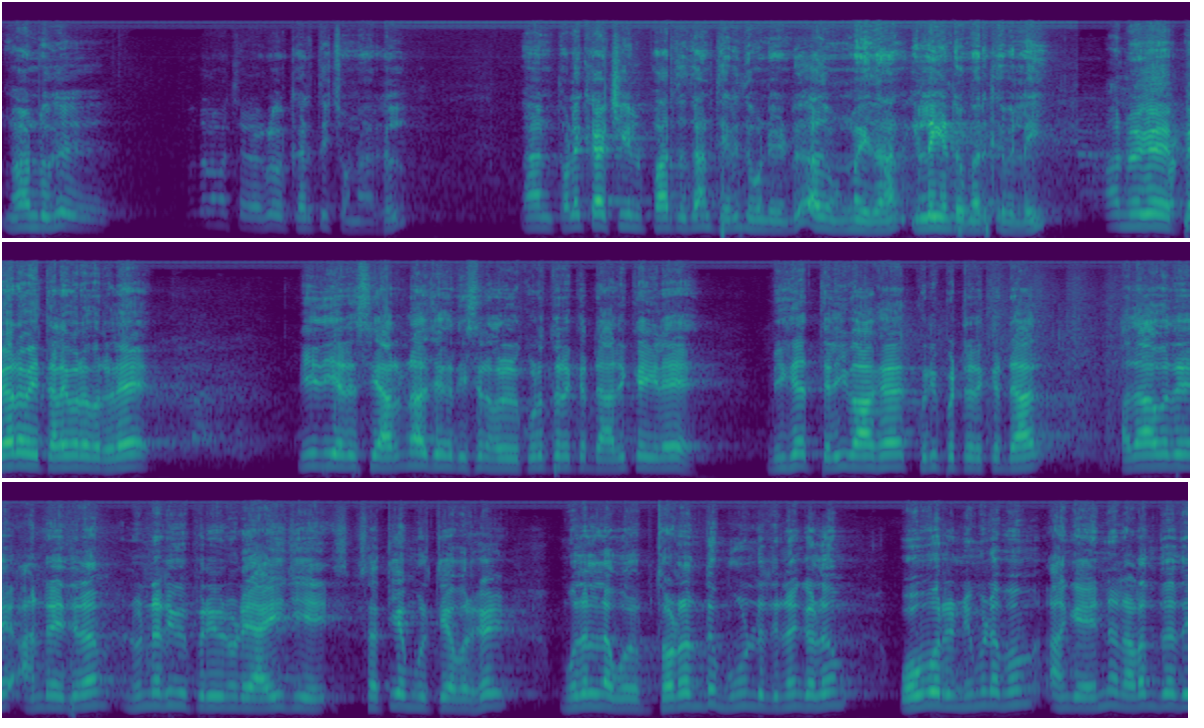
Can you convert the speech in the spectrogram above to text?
மாண்புமிகு முதலமைச்சர் அவர்கள் ஒரு கருத்தை சொன்னார்கள். நான் தொலைக்காட்சியில் பார்த்து தான் தெரிந்து கொண்டேன் என்று அது உண்மைதான் இல்லை என்று மறுக்கவில்லை. ஆன்மீக பேரவைத் தலைவர் அவர்களே நீதியரசி அருணா ஜெகதீசன் அவர்கள் கொடுத்திருக்கின்ற அறிக்கையிலே மிக தெளிவாக குறிப்பிட்டிருக்கின்றார். அதாவது அன்றைய தினம் நுண்ணறிவு பிரிவினுடைய ஐஜி சத்தியமூர்த்தி அவர்கள் முதல்ல ஒரு- தொடர்ந்து மூன்று தினங்களும் ஒவ்வொரு நிமிடமும் அங்கே என்ன நடந்தது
